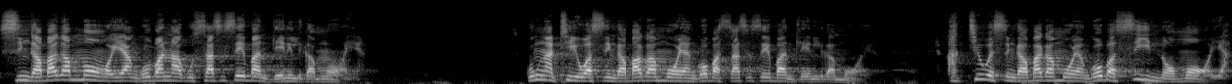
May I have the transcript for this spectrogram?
singabaka moya ngoba naku sasisebandleni likamoya. Kungathiwa singabaka moya ngoba sasisebandleni likamoya. Akuthiwe singabaka moya ngoba sinomoya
